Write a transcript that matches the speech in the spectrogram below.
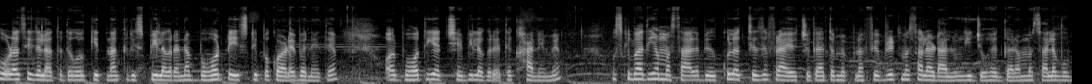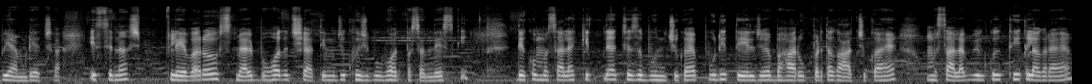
थोड़ा सा जला था, देखो कितना क्रिस्पी लग रहा है ना, बहुत टेस्टी पकौड़े बने थे, और बहुत ही अच्छे भी लग रहे थे खाने में। उसके बाद यह मसाला बिल्कुल अच्छे से फ्राई हो चुका है तो मैं अपना फेवरेट मसाला डालूँगी, जो है गरम मसाला, वो भी एम डी इससे ना फ्लेवर और स्मेल बहुत अच्छी आती है। मुझे खुशबू बहुत पसंद है इसकी। देखो, मसाला कितने अच्छे से भुन चुका है। पूरी तेल जो है बाहर ऊपर तक आ चुका है। मसाला बिल्कुल ठीक लग रहा है।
